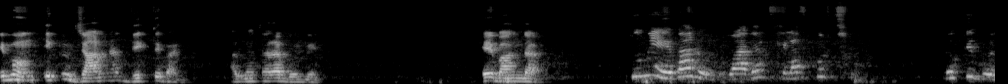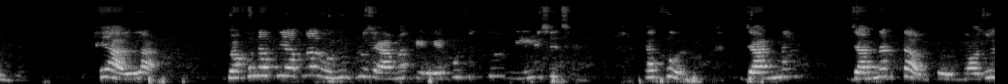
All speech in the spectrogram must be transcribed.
এবং একটু জান্নাত দেখতে পারি। আল্লাহ তাআলা বলবেন হে বান্দা তুমি এবারও ওয়াদার খেলাফ করছ? লোকটি বলবে হে আল্লাহ যখন আপনি আপনার অনুগ্রহে আমাকে এ পর্যন্ত নিয়ে এসেছেন এখন জান্নাত জান্নাতটাও তো নজর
